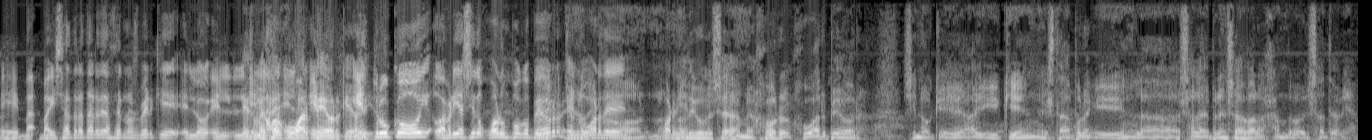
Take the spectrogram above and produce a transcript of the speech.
eh, va- vais a tratar de hacernos ver que lo- el, Es el- mejor el- jugar el- peor que el, hoy, ¿no? truco hoy habría sido jugar un poco peor Yo en no- lugar de no, no, jugar no bien. digo que sea mejor jugar peor, sino que hay quien está por aquí en la sala de prensa barajando esa teoría.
